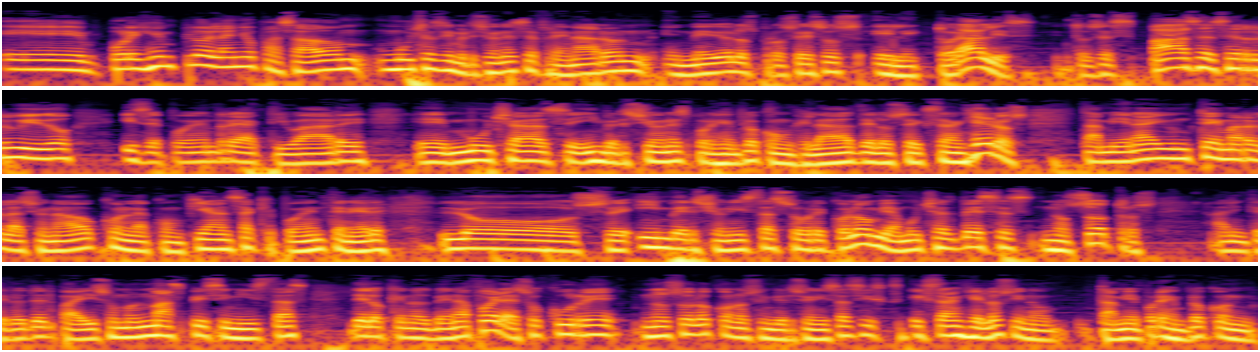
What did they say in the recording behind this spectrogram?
eh, por ejemplo, el año pasado muchas inversiones se frenaron en medio de los procesos electorales. Entonces pasa ese ruido y se pueden reactivar eh, eh, muchas inversiones, por ejemplo, congeladas de los extranjeros. También hay un tema relacionado con la confianza que pueden tener los eh, inversionistas sobre Colombia. Muchas veces nosotros al interior del país somos más pesimistas de lo que nos ven afuera. Eso ocurre no solo con los inversionistas ex- extranjeros, sino también, por ejemplo, con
